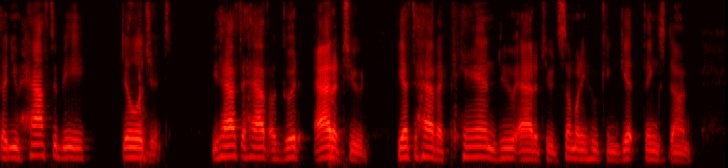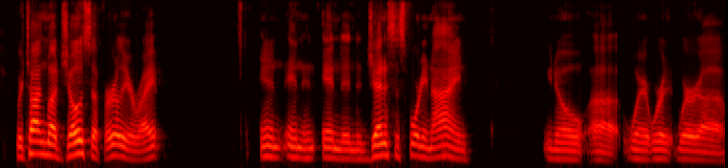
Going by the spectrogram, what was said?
then you have to be diligent. You have to have a good attitude. You have to have a can do attitude, somebody who can get things done. We are talking about Joseph earlier, right? In, in, in, in Genesis 49, you know, uh, where, where, where, uh,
